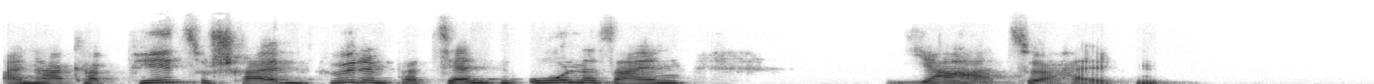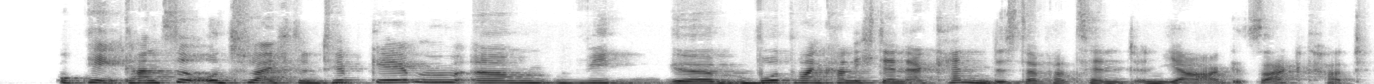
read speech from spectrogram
ein HKP zu schreiben für den Patienten, ohne sein Ja zu erhalten. Okay, kannst du uns vielleicht einen Tipp geben, ähm, wie, äh, woran kann ich denn erkennen, dass der Patient ein Ja gesagt hat?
